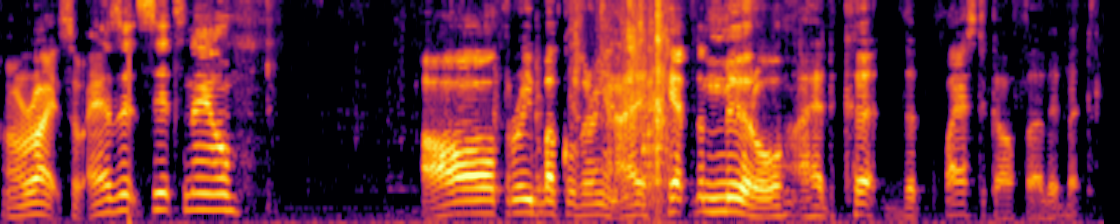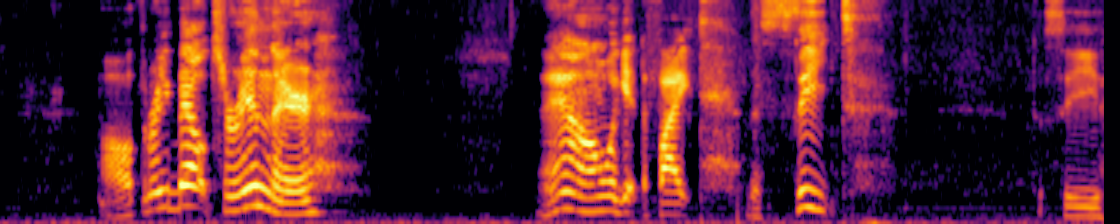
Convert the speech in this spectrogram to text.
All right, so as it sits now, all three buckles are in. I kept the middle. I had to cut the plastic off of it, but all three belts are in there. Now we get to fight the seat to see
